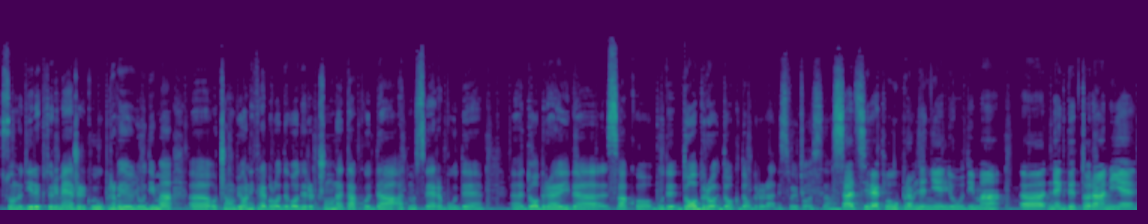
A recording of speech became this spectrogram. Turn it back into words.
su ono direktori, menadžeri koji upravljaju ljudima, uh, o čemu bi oni trebalo da vode računa tako da atmosfera bude E, dobra i da svako bude dobro dok dobro radi svoj posao. Sad si rekla upravljanje ljudima, uh, negde to ranije,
